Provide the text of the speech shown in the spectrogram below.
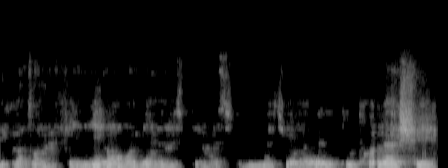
Et quand on a fini, on revient à une respiration naturelle, toute relâchée.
